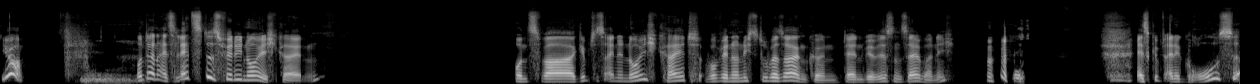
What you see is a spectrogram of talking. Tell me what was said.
ja. Hm. Und dann als letztes für die Neuigkeiten. Und zwar gibt es eine Neuigkeit, wo wir noch nichts drüber sagen können, denn wir wissen es selber nicht. es gibt eine große,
